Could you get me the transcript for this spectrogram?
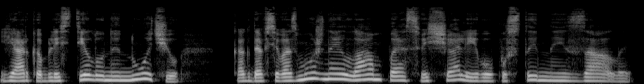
Ярко блестел он и ночью, когда всевозможные лампы освещали его пустынные залы.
